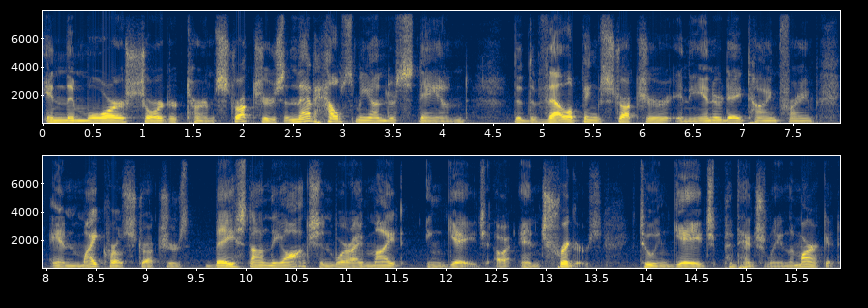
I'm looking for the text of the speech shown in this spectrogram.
in the more shorter term structures. And that helps me understand the developing structure in the interday time frame and microstructures based on the auction where I might engage uh, and triggers to engage potentially in the market.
